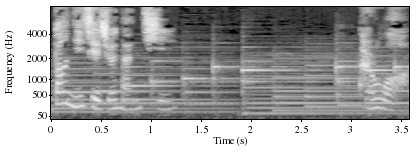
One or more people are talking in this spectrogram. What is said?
帮你解决难题，而我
